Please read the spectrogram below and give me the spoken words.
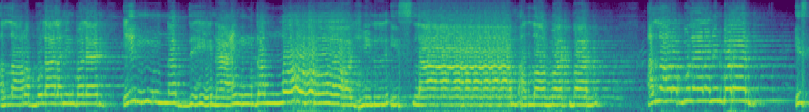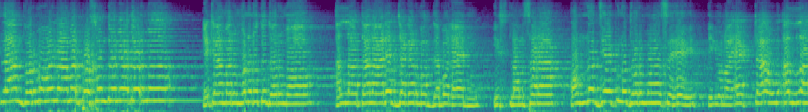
আল্লাহ রাব্বুল আলামিন বলেন ইসলাম। আল্লাহু আকবার। আল্লাহ রাব্বুল আলামিন বলেন, ইসলাম ধর্ম হলো আমার পছন্দনীয় ধর্ম। এটা আমার মনোনীত ধর্ম। আল্লাহ তালা আরেক জায়গার মধ্যে বলেন, ইসলাম ছাড়া অন্য যে কোনো ধর্ম আছে, এগুলো একটাও আল্লাহ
